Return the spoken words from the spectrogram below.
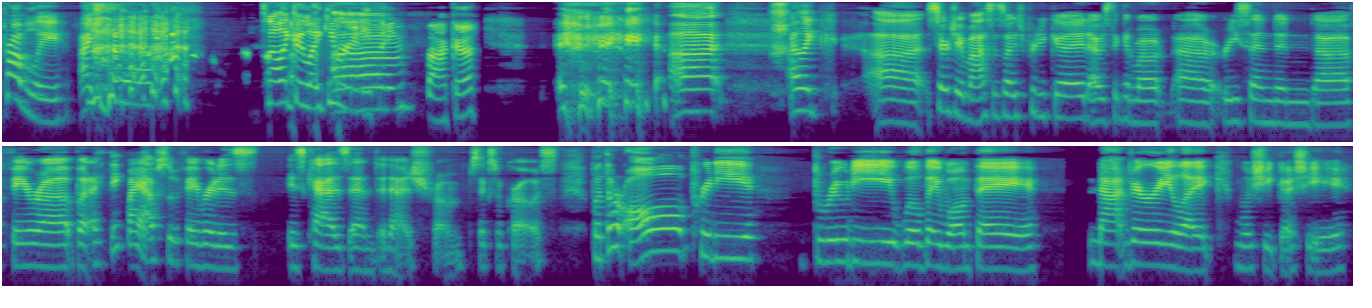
probably. I It's not like I like you or anything, Um, Baka. uh, I like uh, Sarah J. Maas is always pretty good. I was thinking about uh, Rhysand and uh, Feyre, but I think my absolute favorite is is Kaz and Inej from Six of Crows. But they're all pretty broody. Will they? Won't they? Not very like mushy gushy.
